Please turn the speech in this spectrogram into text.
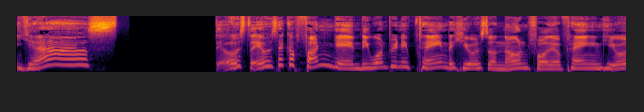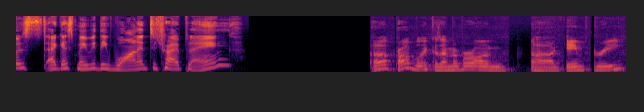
yes, it was it was like a fun game. They weren't really playing the heroes they're known for. They were playing heroes. I guess maybe they wanted to try playing. Uh, probably because I remember on uh, game three,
